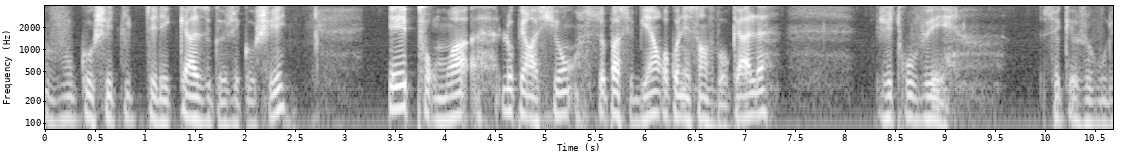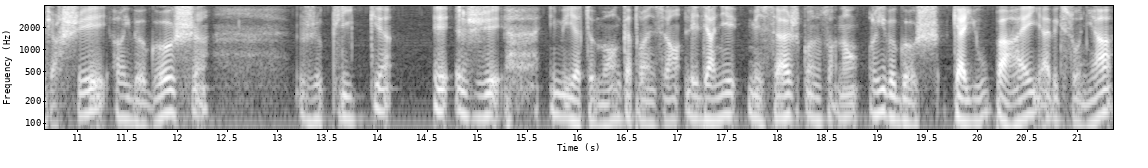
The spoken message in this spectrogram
vous cochez toutes les cases que j'ai cochées. Et pour moi, l'opération se passe bien, reconnaissance vocale. J'ai trouvé ce que je voulais chercher, rive gauche. Je clique et j'ai immédiatement 85 les derniers messages concernant rive gauche. Caillou, pareil avec Sonia.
